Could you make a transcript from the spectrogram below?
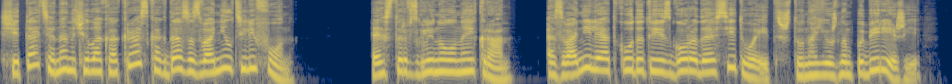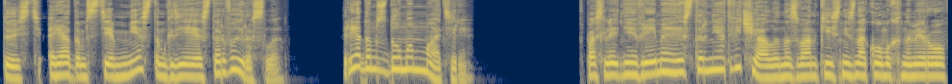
Считать она начала как раз, когда зазвонил телефон. Эстер взглянула на экран. А звонили откуда-то из города Ситуэйт, что на южном побережье, то есть рядом с тем местом, где Эстер выросла. Рядом с домом матери. В последнее время Эстер не отвечала на звонки с незнакомых номеров,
